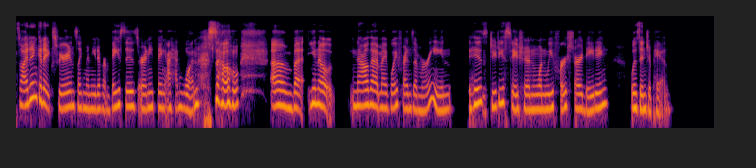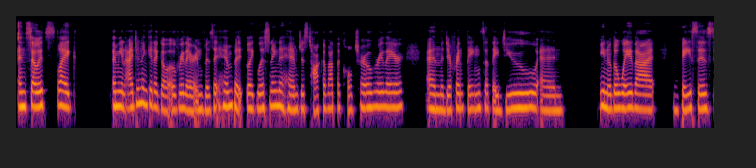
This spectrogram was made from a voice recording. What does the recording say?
So I didn't get to experience like many different bases or anything. I had one. So, um, but you know, now that my boyfriend's a Marine, his duty station when we first started dating was in Japan. And so it's like I mean, I didn't get to go over there and visit him, but like listening to him just talk about the culture over there and the different things that they do and you know the way that bases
